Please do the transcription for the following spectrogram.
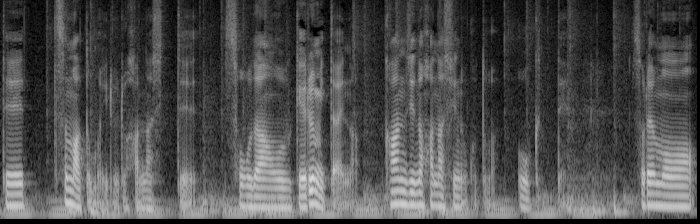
で妻ともいろいろ話して相談を受けるみたいな感じの話のことが多くってそれも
